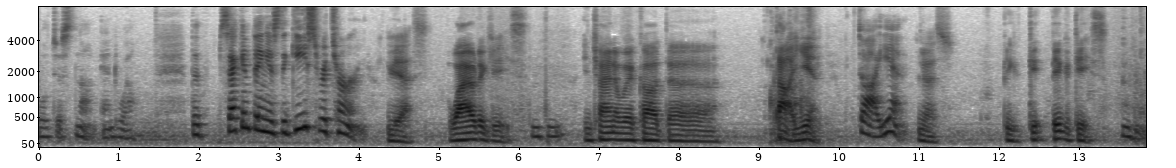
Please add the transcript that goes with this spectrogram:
will just not end well. The second thing is the geese return. yes, wild geese. Mm-hmm. In China, we call it uh, 大雁. Da yin. Yes, big big geese. Mm-hmm.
